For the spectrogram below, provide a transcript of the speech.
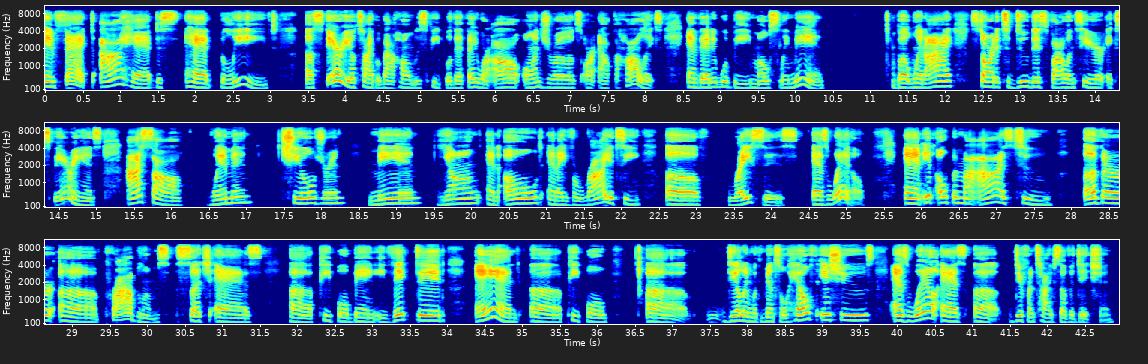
In fact, I had had believed a stereotype about homeless people that they were all on drugs or alcoholics and that it would be mostly men. But when I started to do this volunteer experience, I saw women, children, men, young and old, and a variety of races as well. And it opened my eyes to other uh, problems, such as uh, people being evicted and uh, people uh, dealing with mental health issues, as well as uh, different types of addiction.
